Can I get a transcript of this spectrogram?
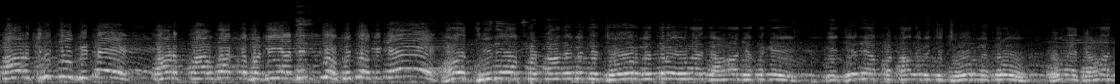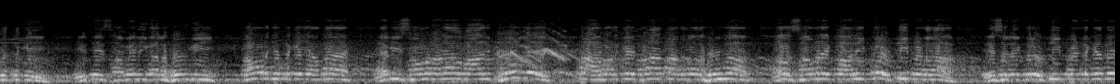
ਕੌਣ ਖਿੱਚੂ ਗਿੱਟੇ, ਕੌਣ ਪਾਊਗਾ ਕਬੱਡੀ ਅੱਜ ਝੁਕ ਝੁਕ ਕੇ। ਉਹ ਜਿਹਦੇ ਪੱਟਾਂ ਦੇ ਵਿੱਚ ਜ਼ੋਰ ਮਿੱਤਰੋ, ਉਹਨਾਂ ਜਾਣਾ ਜਿੱਤ ਕੇ ਕਿ ਜਿਹਦੇ ਆ ਪੱਟਾਂ ਦੇ ਵਿੱਚ ਜ਼ੋਰ ਮਿੱਤਰੋ ਉਹਨਾਂ ਜਾਣਾ ਜਿੱਤ ਕੇ ਇਹ ਤੇ ਸਮੇਂ ਦੀ ਗੱਲ ਹੋਊਗੀ। ਕੌਣ ਜਿੱਤ ਕੇ ਜਾਂਦਾ ਹੈ? ਇਹ ਵੀ ਸੌਣ ਵਾਲਾ ਆਵਾਜ਼ ਖੋਲਗੇ ਭਰਾ ਬਣ ਕੇ ਬੜਾ ਧੰਨਵਾਦ ਹੋਊਗਾ। ਉਹ ਸਾਹਮਣੇ ਕਾਲੀ ਘਰੋਟੀ ਪਿੰਡ ਦਾ। ਇਸ ਲਈ ਘਰੋਟੀ ਪਿੰਡ ਕਹਿੰਦੇ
